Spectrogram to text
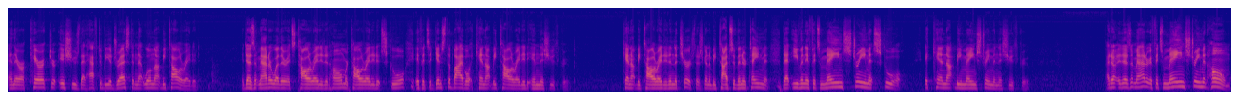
and there are character issues that have to be addressed and that will not be tolerated. It doesn't matter whether it's tolerated at home or tolerated at school. If it's against the Bible, it cannot be tolerated in this youth group It cannot be tolerated in the church. There's going to be types of entertainment that, even if it's mainstream at school, it cannot be mainstream in this youth group. I don't, it doesn't matter if it's mainstream at home,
